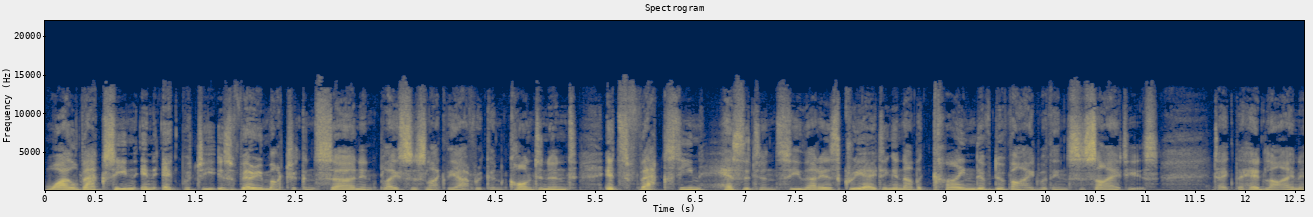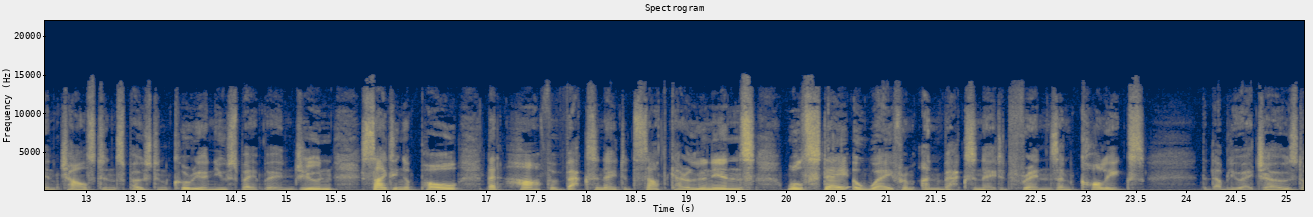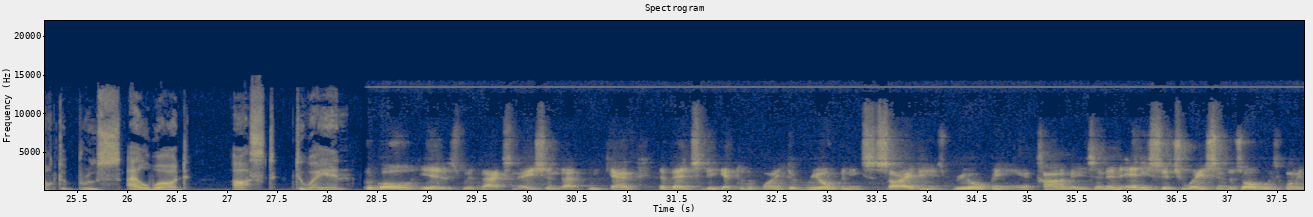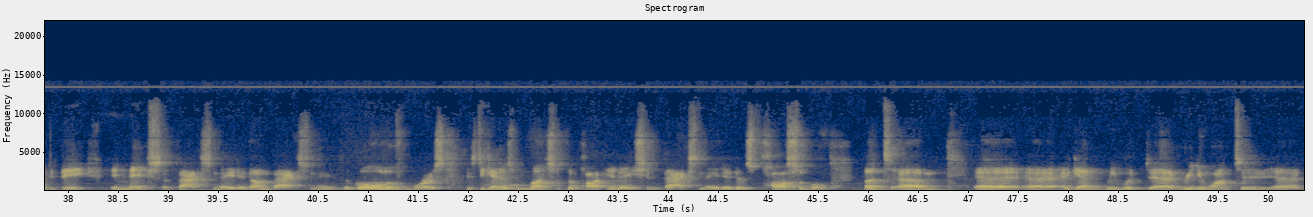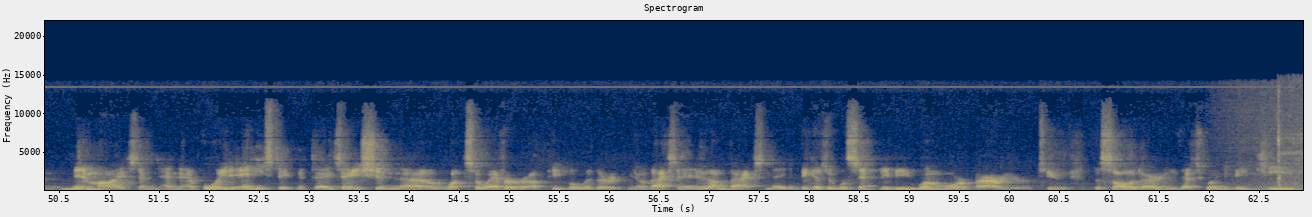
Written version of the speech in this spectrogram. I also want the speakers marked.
Speaker 1: While vaccine inequity is very much a concern in places like the African continent, it's vaccine hesitancy that is creating another kind of divide within societies. Take the headline in Charleston's Post and Courier newspaper in June, citing a poll that half of vaccinated South Carolinians will stay away from unvaccinated friends and colleagues. The WHO's Dr. Bruce Aylward asked to weigh in.
Speaker 2: The goal is with vaccination that we can eventually get to the point of reopening societies, reopening economies. And in any situation, there's always going to be a mix of vaccinated, unvaccinated. The goal, of course, is to get as much of the population vaccinated as possible. But um, uh, uh, again, we would uh, really want to uh, minimize and, and, avoid any stigmatization uh, whatsoever of people, whether you know vaccinated, unvaccinated, because it will simply be one more barrier to the solidarity that's going to be key.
